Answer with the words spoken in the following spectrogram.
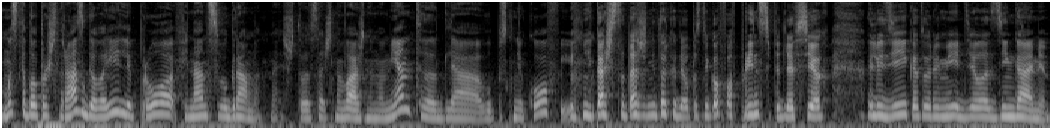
Мы с тобой в прошлый раз говорили про финансовую грамотность, что достаточно важный момент для выпускников, и мне кажется, даже не только для выпускников, а в принципе для всех людей, которые имеют дело с деньгами.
